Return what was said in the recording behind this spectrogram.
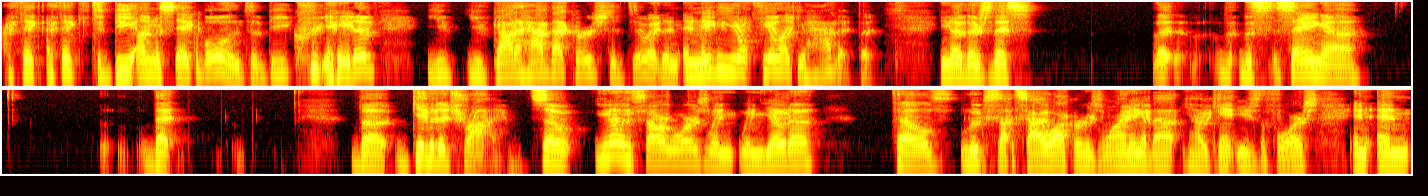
I think I think to be unmistakable and to be creative, you you've got to have that courage to do it. And and maybe you don't feel like you have it, but you know, there's this the the, saying uh, that the give it a try. So you know in Star Wars when when Yoda tells Luke Skywalker who's whining about how he can't use the Force, and and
